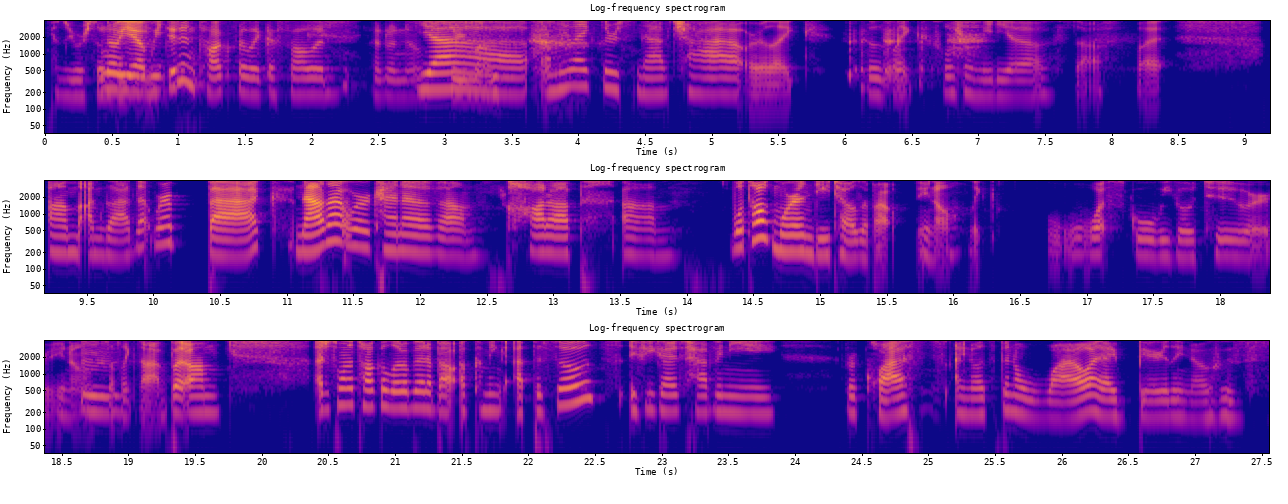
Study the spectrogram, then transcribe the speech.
because we were so no, busy. yeah, we didn't talk for like a solid, I don't know, yeah, only like through Snapchat or like those like social media stuff. But um, I'm glad that we're back now that we're kind of um caught up. Um, we'll talk more in details about you know like what school we go to or you know stuff Mm. like that. But um, I just want to talk a little bit about upcoming episodes. If you guys have any requests, I know it's been a while and I barely know who's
